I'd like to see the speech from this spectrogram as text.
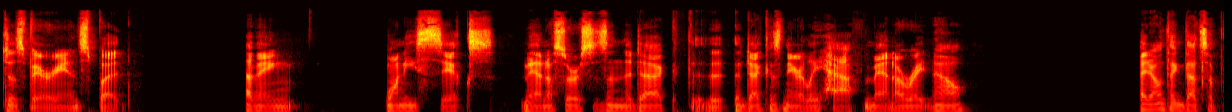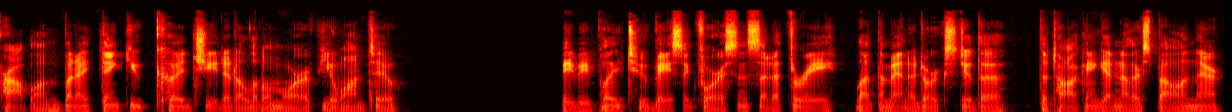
just variance. But having 26 mana sources in the deck, the, the deck is nearly half mana right now. I don't think that's a problem, but I think you could cheat it a little more if you want to. Maybe play two basic forests instead of three. Let the mana dorks do the the talking and get another spell in there.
